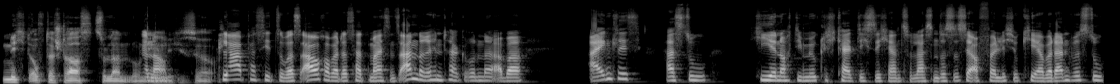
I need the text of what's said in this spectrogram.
nicht auf der Straße zu landen und genau. ähnliches, ja. Klar passiert sowas auch, aber das hat meistens andere Hintergründe. Aber eigentlich hast du hier noch die Möglichkeit, dich sichern zu lassen. Das ist ja auch völlig okay. Aber dann wirst du,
